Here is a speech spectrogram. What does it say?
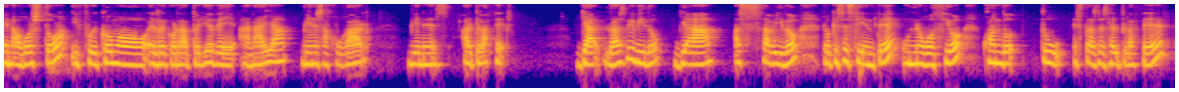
en agosto y fue como el recordatorio de Anaya, vienes a jugar, vienes al placer. Ya lo has vivido, ya has sabido lo que se siente un negocio cuando tú estás desde el placer,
